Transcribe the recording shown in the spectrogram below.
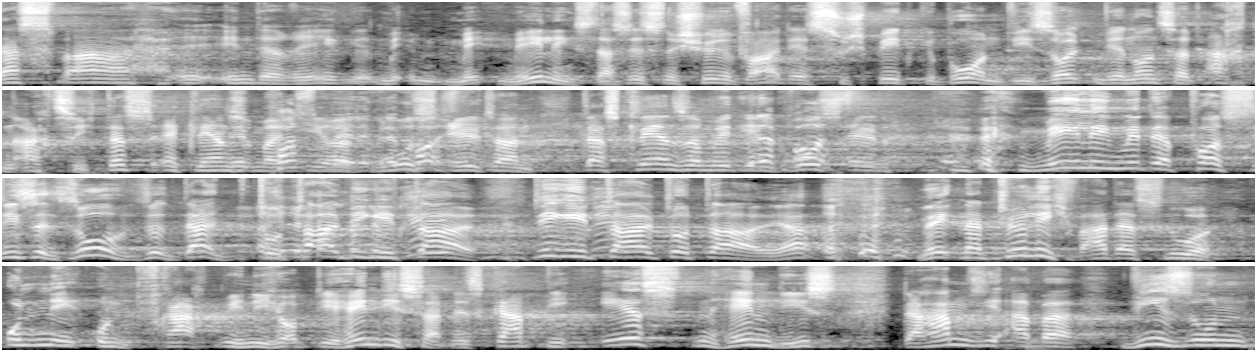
Das war äh, in der Regel, Mailings, das ist eine schöne Frage, der ist zu spät geboren. Wie sollten wir 1988, das erklären Sie mal Ihren Großeltern, das klären Sie mit, mit Ihren Großeltern. Mailing mit der Post, siehst du, so, so da, total digital, digital total, ja. Nee, natürlich war das nur, und, nee, und fragt mich nicht, ob die Handys hatten. Es gab die ersten Handys, da haben sie aber wie so, ein,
